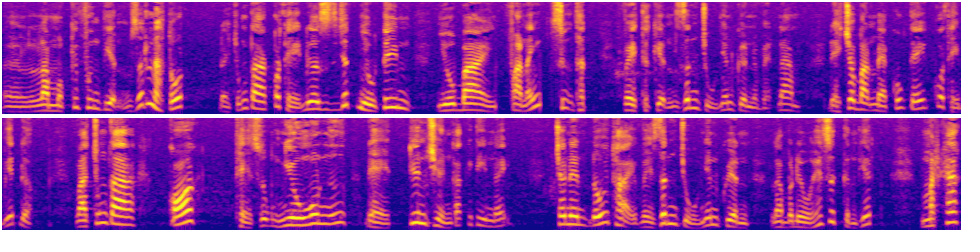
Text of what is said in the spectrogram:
ờ, là một cái phương tiện rất là tốt để chúng ta có thể đưa rất nhiều tin, nhiều bài phản ánh sự thật về thực hiện dân chủ nhân quyền ở Việt Nam để cho bạn bè quốc tế có thể biết được. Và chúng ta có thể dụng nhiều ngôn ngữ để tuyên truyền các cái tin đấy. Cho nên đối thoại về dân chủ nhân quyền là một điều hết sức cần thiết. Mặt khác,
